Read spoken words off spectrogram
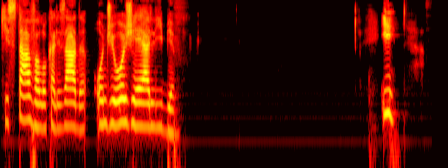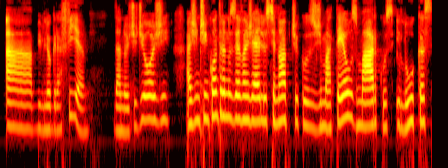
que estava localizada onde hoje é a Líbia. E a bibliografia da noite de hoje a gente encontra nos evangelhos sinópticos de Mateus, Marcos e Lucas,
